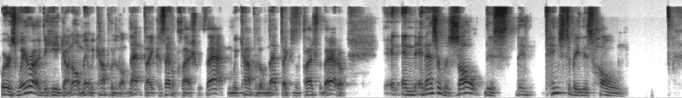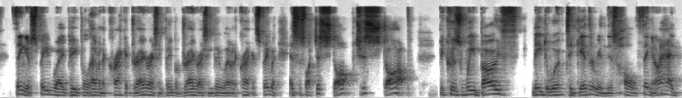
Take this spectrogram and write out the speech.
Whereas we're over here going, oh man, we can't put it on that date because that'll clash with that, and we can't put it on that date because it'll clash with that. Or, and, and and as a result, this there tends to be this whole thing of speedway people having a crack at drag racing people, drag racing people having a crack at speedway. It's just like just stop, just stop, because we both need to work together in this whole thing. And I had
